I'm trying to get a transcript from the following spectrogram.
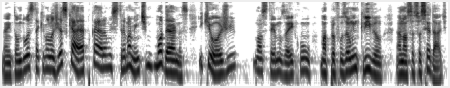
Né? Então, duas tecnologias que à época eram extremamente modernas e que hoje nós temos aí com uma profusão incrível na nossa sociedade.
